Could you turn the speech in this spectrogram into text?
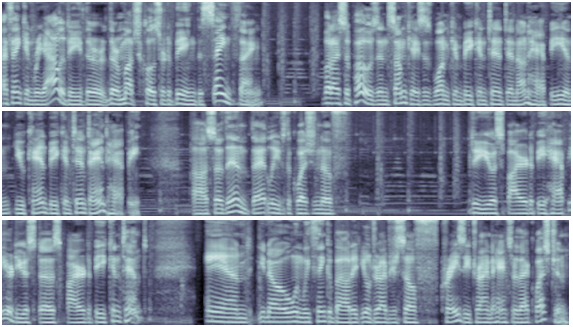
I think in reality, they're, they're much closer to being the same thing. But I suppose in some cases one can be content and unhappy, and you can be content and happy. Uh, so then that leaves the question of do you aspire to be happy or do you aspire to be content? And, you know, when we think about it, you'll drive yourself crazy trying to answer that question.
